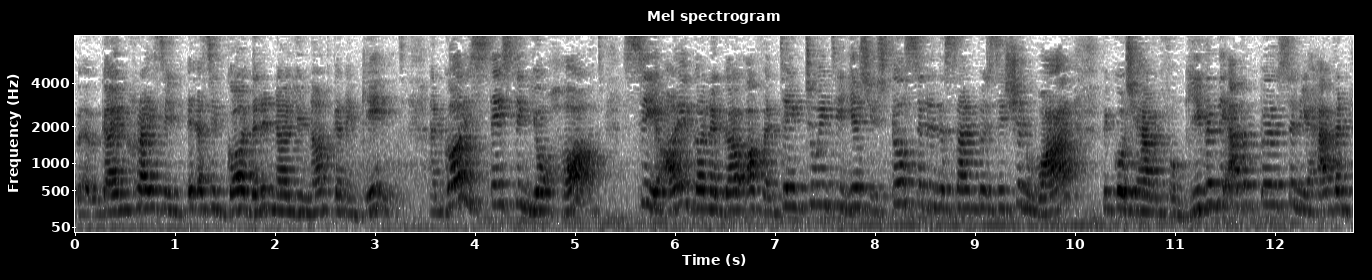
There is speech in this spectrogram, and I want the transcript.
um, going crazy as if God didn't know you're not going to get it. And God is testing your heart see, are you going to go off and 10, 20 years, you still sit in the same position? Why? Because you haven't forgiven the other person, you haven't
